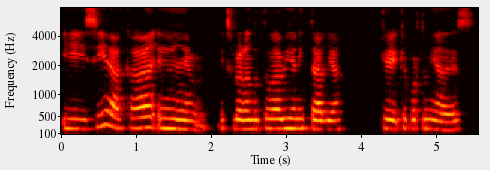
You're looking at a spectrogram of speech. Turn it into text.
Y sí, acá explorando todavía en Italia qué, qué oportunidades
